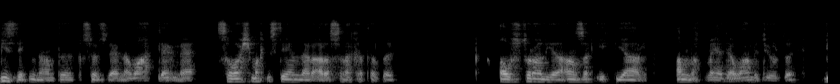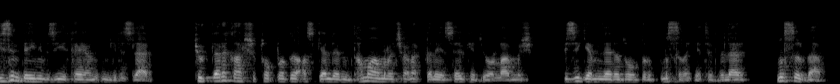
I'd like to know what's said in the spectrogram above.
Biz de inandık sözlerine, vaatlerine. Savaşmak isteyenler arasına katıldık. Avustralya Anzak ihtiyar anlatmaya devam ediyordu. Bizim beynimizi yıkayan İngilizler Türklere karşı topladığı askerlerin tamamını Çanakkale'ye sevk ediyorlarmış. Bizi gemilere doldurup Mısır'a getirdiler. Mısır'da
